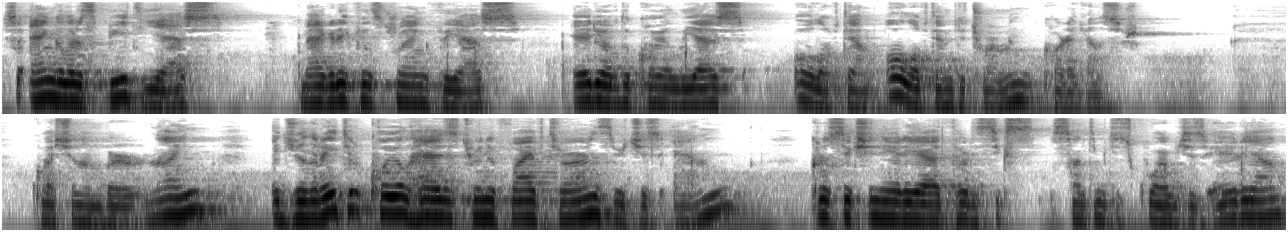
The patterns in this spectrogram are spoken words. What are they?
So angular speed, yes. Magnetic field strength, yes. Area of the coil, yes. All of them, all of them determine correct answer. Question number nine. A generator coil has 25 turns, which is N cross-section area 36 centimeters square which is area.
